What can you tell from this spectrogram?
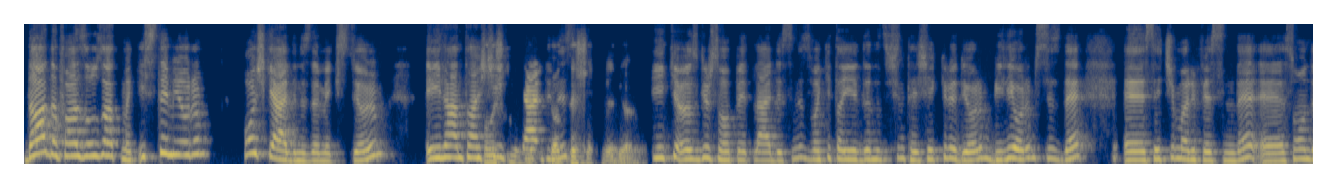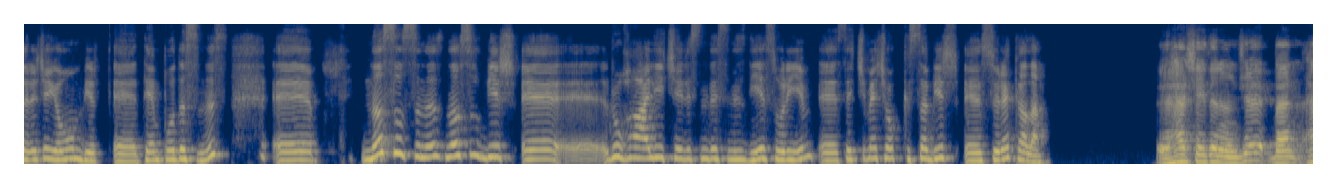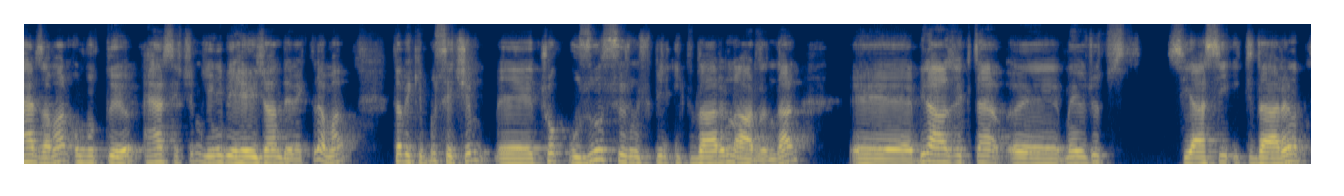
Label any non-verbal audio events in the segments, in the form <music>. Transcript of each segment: Daha da fazla uzatmak istemiyorum. Hoş geldiniz demek istiyorum. İlhan Taşçı Hoş bulduk. geldiniz. Çok teşekkür ediyorum. İyi ki özgür sohbetlerdesiniz. Vakit ayırdığınız için teşekkür ediyorum. Biliyorum siz de e, seçim arifesinde e, son derece yoğun bir e, tempodasınız. E, nasılsınız? Nasıl bir e, ruh hali içerisindesiniz diye sorayım. E, seçime çok kısa bir e, süre kala. E, Her şeyden önce ben her zaman umutluyum. Her seçim yeni bir heyecan demektir ama tabii ki bu seçim e, çok uzun sürmüş bir iktidarın ardından e, birazcık da e, mevcut siyasi iktidarın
